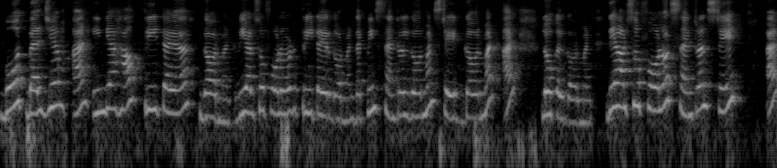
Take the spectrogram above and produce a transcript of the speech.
both belgium and india have three tier government. We also followed three tier government. That means central government state government and local government. They also followed central state and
